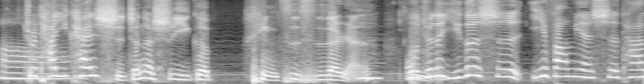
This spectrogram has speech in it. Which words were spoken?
啊就是他一开始真的是一个挺自私的人，嗯，我觉得一个是一方面是他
